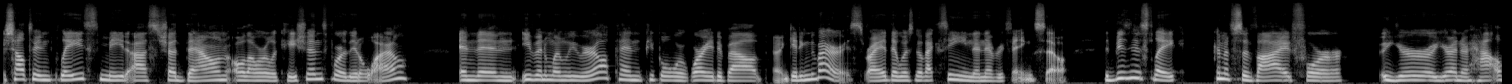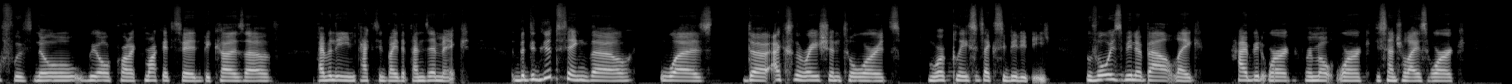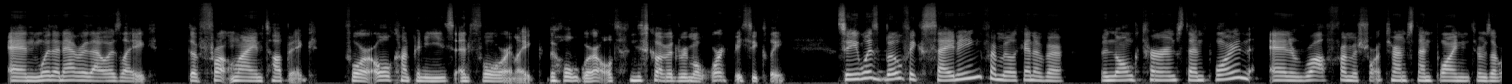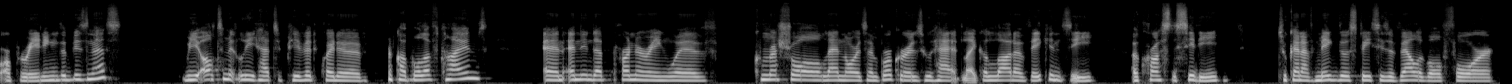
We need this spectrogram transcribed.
shelter in place made us shut down all our locations for a little while. And then even when we were open, people were worried about uh, getting the virus, right? There was no vaccine and everything. So the business like kind of survived for a year, a year and a half with no real product market fit because of heavily impacted by the pandemic. But the good thing though was the acceleration towards workplace flexibility. We've always been about like hybrid work, remote work, decentralized work. And more than ever, that was like the frontline topic for all companies and for like the whole world discovered remote work basically. So it was both exciting from a kind of a, a long term standpoint and rough from a short term standpoint in terms of operating the business. We ultimately had to pivot quite a, a couple of times and ended up partnering with commercial landlords and brokers who had like a lot of vacancy across the city to kind of make those spaces available for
